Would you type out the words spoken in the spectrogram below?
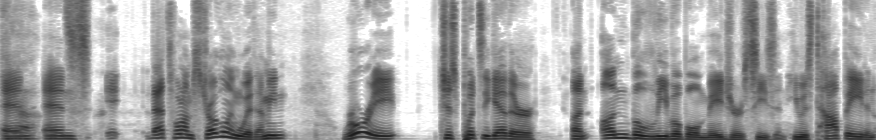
and Yeah, and it, that's what I'm struggling with. I mean, Rory just put together an unbelievable major season. He was top eight in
